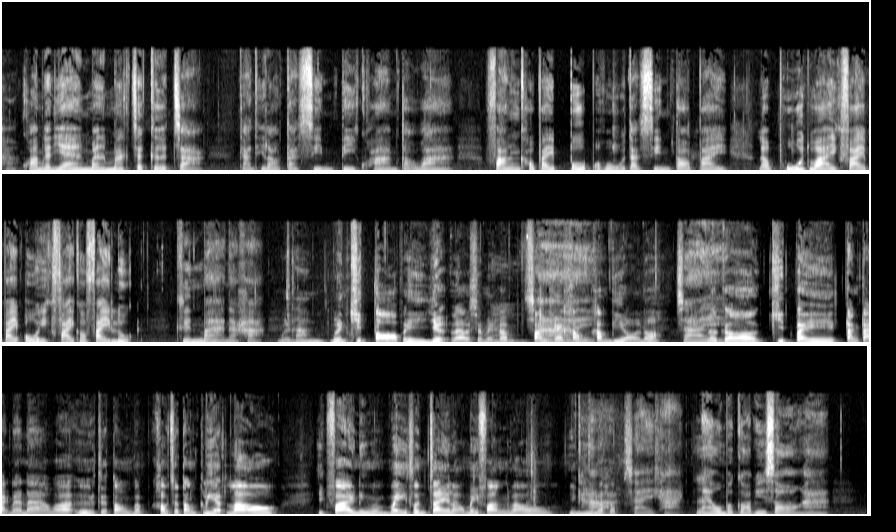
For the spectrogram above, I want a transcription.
ค่ะความขัดแย้งมันมักจะเกิดจากการที่เราตัดสินตีความต่อว่า ฟังเข้าไปปุ๊บโอ้โหตัดสินต่อไป แล้วพูดว่าอีกฝ่ายไปโอ้อีกฝ่ายก็ไฟลุกขึ้นมานะคะ เหมือนค่ะเหมือนคิดต่อไปเยอะแล้วใช่ไหมครับอืมฟังแค่ใช่คำคำเดียวเนาะใช่แล้วก็คิดไปต่างๆ นานาว่า เออจะต้องแบบเขาจะต้องเกลียดเราอีกฝ่ายหนึ่งไม่สนใจเราไม่ฟังเราอย่างนี้นะครับ ใช่ค่ะ และองค์ประกอบที่สองค่ะ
